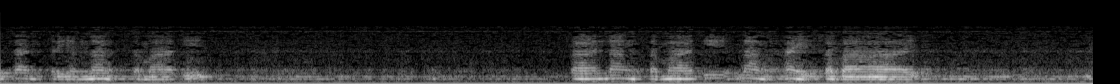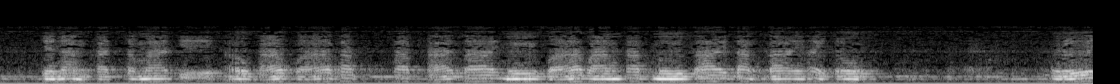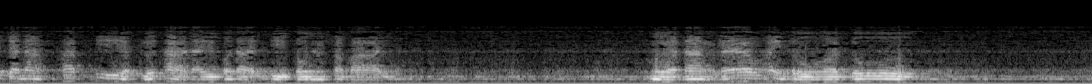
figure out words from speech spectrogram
กท่านเตรียมนั่งสมาธิ การนั่งสมาธินั่งให้สบาย จะนั่งขัดสมาธิเอาขาขวาพับพับขาซ้ายมือขวาวางพับมือซ้ายตั้งกายให้ตรง หรือจะนั่งพับเทียบหรือท่าใดก็ได้ที่ตนสบาย เมื่อนั่งแล้วให้ตรวจดู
